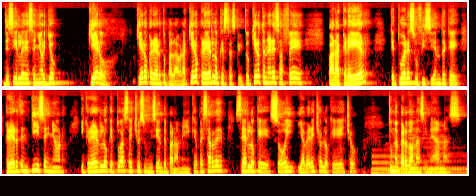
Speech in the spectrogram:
decirle, Señor, yo quiero quiero creer tu palabra, quiero creer lo que está escrito, quiero tener esa fe para creer que tú eres suficiente, que creer en ti, Señor, y creer lo que tú has hecho es suficiente para mí, que a pesar de ser lo que soy y haber hecho lo que he hecho, tú me perdonas y me amas.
